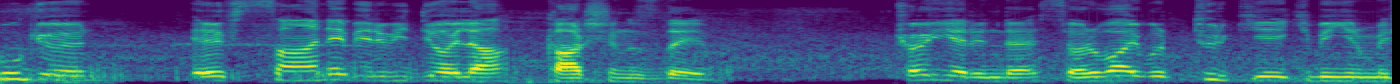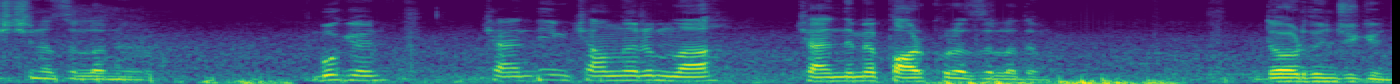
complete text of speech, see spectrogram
Bugün efsane bir videoyla karşınızdayım. Köy yerinde Survivor Türkiye 2025 için hazırlanıyorum. Bugün kendi imkanlarımla kendime parkur hazırladım. Dördüncü gün.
